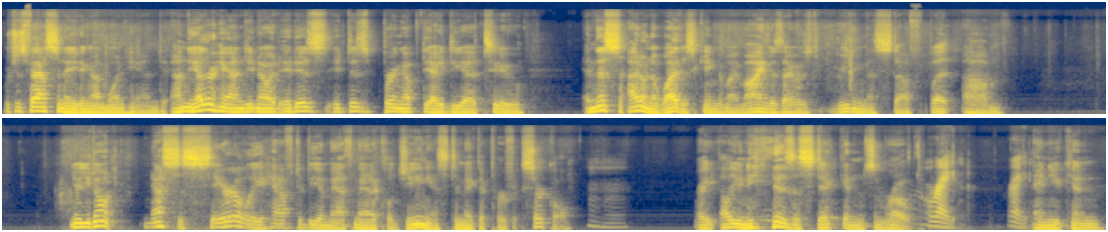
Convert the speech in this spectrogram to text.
which is fascinating on one hand. On the other hand, you know, it, it is it does bring up the idea too, and this I don't know why this came to my mind as I was reading this stuff, but um, you know, you don't necessarily have to be a mathematical genius to make a perfect circle, right? All you need is a stick and some rope, Right. Right. and you can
